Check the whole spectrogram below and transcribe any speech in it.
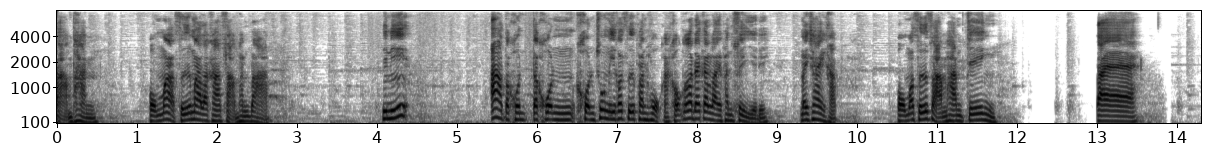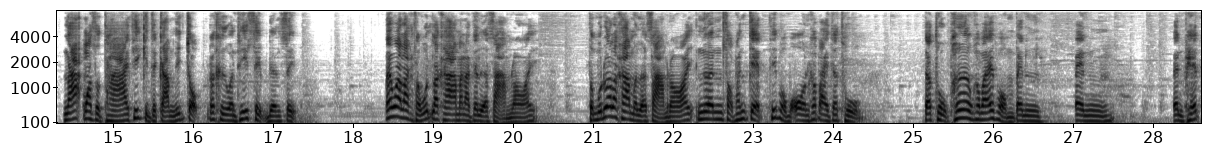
สามพันผมอะซื้อมาราคาสามพันบาท ทีนี้ อ้าวแต่คนแต่คนคนช่วงนี้เขาซื้อพันหกอะเขาก็ได้กำไรพันสี่ดิไม่ใช่ครับ ผมมาซื้อสามพันจริง แต่ณวันสุดท้ายที่กิจกรรมนี้จบก็คือวันที่สิบเดือนสิบไม่ว่าราคาสมมติราคามันอาจจะเหลือสามร้อย สมมุติว่าราคามันเหลือสามร้อยเงินสองพันเจ็ดที่ผมโอนเข้าไปจะถูก จะถูกเพิ่มเข้ามาให้ผมเป็นเป็นเป็นเพชร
